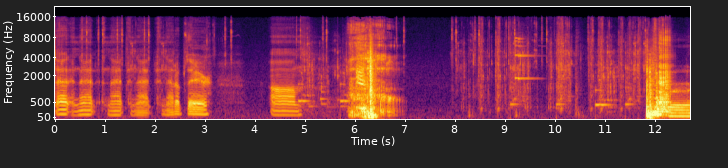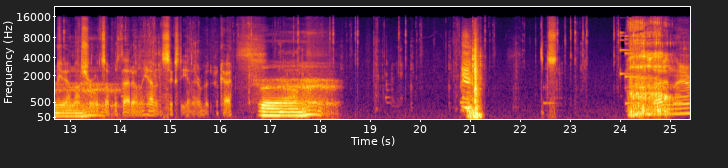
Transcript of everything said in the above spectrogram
That and that and that and that and that up there. Um, okay, I'm not sure what's up with that I only having 60 in there, but okay that in there.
